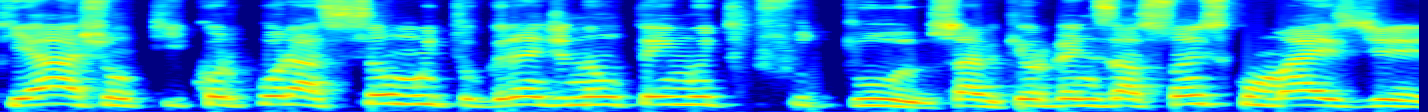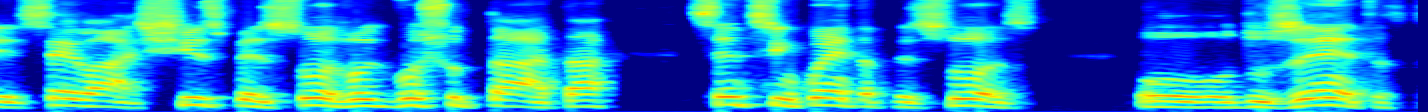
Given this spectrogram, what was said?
que acham que corporação muito grande não tem muito futuro, sabe? Que organizações com mais de, sei lá, X pessoas, vou, vou chutar, tá? 150 pessoas ou 200,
